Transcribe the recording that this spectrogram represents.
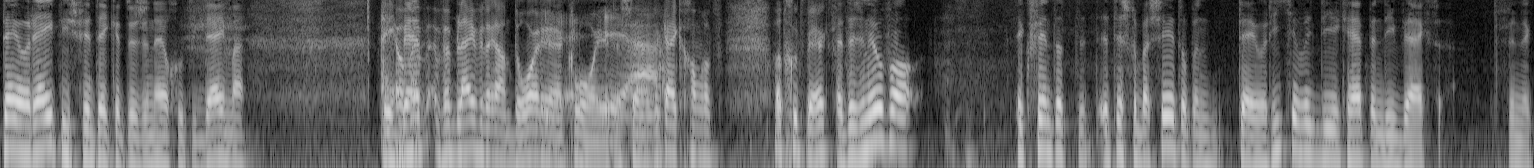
theoretisch vind ik het dus een heel goed idee, maar... Hey, ben- we, we blijven eraan doorklooien. dus eh, we kijken gewoon wat, wat goed werkt. Het is in ieder geval... Ik vind dat het, het is gebaseerd op een theorietje die ik heb en die werkt, vind ik,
